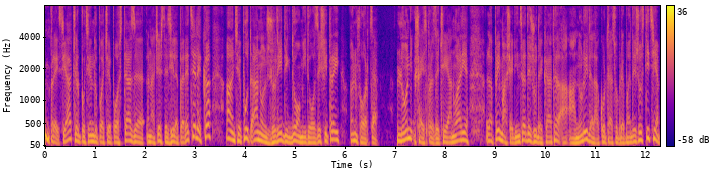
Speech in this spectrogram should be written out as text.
impresia, cel puțin după ce postează în aceste zile pe rețele, că a început anul juridic 2023 în forță. Luni, 16 ianuarie, la prima ședință de judecată a anului de la Curtea Supremă de Justiție,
